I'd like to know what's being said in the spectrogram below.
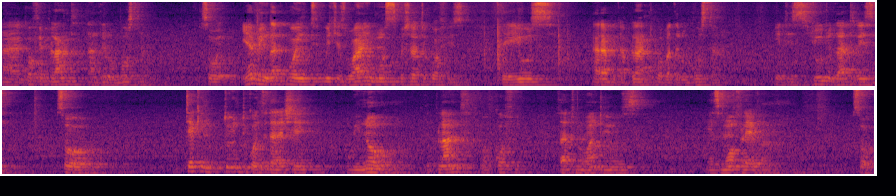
uh, coffee plant than the Robusta. So having that point, which is why most specialty coffees, they use Arabica plant over the Robusta. It is due to that reason. So taking into consideration, we know the plant of coffee that we want to use has more flavor. So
